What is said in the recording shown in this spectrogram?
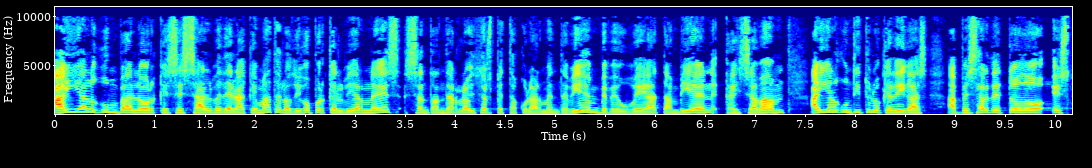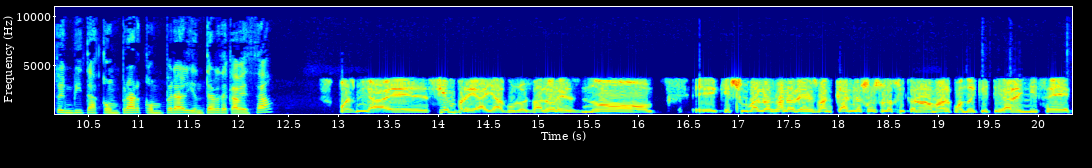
¿Hay algún valor que se salve de la quema? Te lo digo porque el viernes Santander lo hizo espectacularmente bien, BBVA también, CaixaBank. ¿Hay algún título que digas, a pesar de todo, esto invita a comprar, comprar y entrar de cabeza? Pues mira, eh, siempre hay algunos valores, no eh, que suban los valores bancarios es lógico, normal cuando hay que tirar el índice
